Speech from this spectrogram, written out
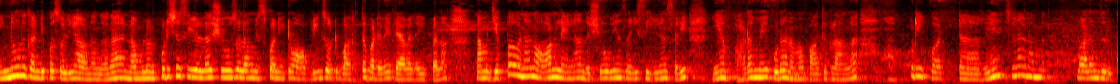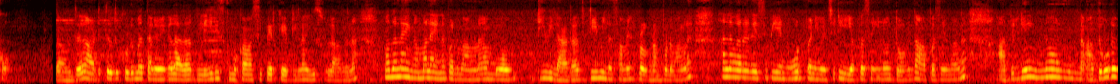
இன்னொன்று கண்டிப்பாக சொல்லி ஆகணுங்க நம்மளோட பிடிச்ச சீரியலில் ஷோஸ் எல்லாம் மிஸ் பண்ணிட்டோம் அப்படின்னு சொல்லிட்டு வருத்தப்படவே தேவையில்லை இப்போல்லாம். நம்ம எப்போ வேணாலும் ஆன்லைனில் அந்த ஷோவையும் சரி சீரியலும் சரி ஏன் படமே கூட நம்ம பார்த்துக்கலாங்க. அப்படிப்பட்ட ரேஞ்சில் நம்ம வளர்ந்துருக்கோம். அதாவது அடுத்தது குடும்ப தலைவிகள் அதாவது லேடிஸ்க்கு முக்கால்வாசி பேருக்கு எப்படிலாம் யூஸ்ஃபுல் ஆகுதுன்னா முதல்ல எங்கள் அம்மாலாம் என்ன பண்ணுவாங்கன்னா மோ டிவியில் அதாவது டிவியில் சமையல் ப்ரோக்ராம் போடுவாங்களே அதில் வர ரெசிபியை நோட் பண்ணி வச்சுட்டு எப்போ செய்யணும்னு தோணுதோ அப்போ செய்வாங்க. அதுலேயும் இன்னும் அதோட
